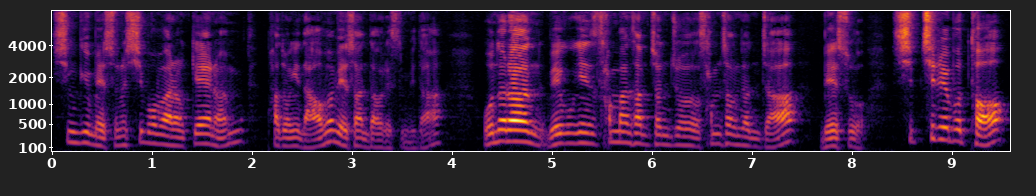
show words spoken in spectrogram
신규 매수는 15만원 깨는 파동이 나오면 매수한다고 그랬습니다. 오늘은 외국인 33,000주 삼성전자 매수 17일부터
